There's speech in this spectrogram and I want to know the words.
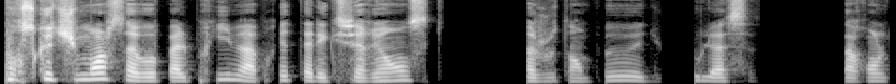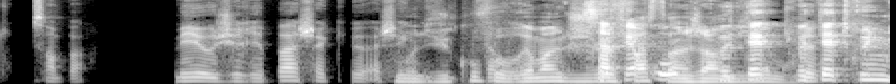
pour ce que tu manges, ça vaut pas le prix, mais après tu as l'expérience qui rajoute un peu et du coup là ça, ça rend le truc sympa. Mais euh, j'irai pas à chaque à chaque Bon, du coup, faut vraiment que je Ça le fait fasse au- en janvier. peut-être une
